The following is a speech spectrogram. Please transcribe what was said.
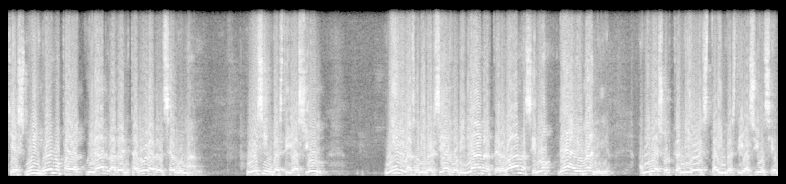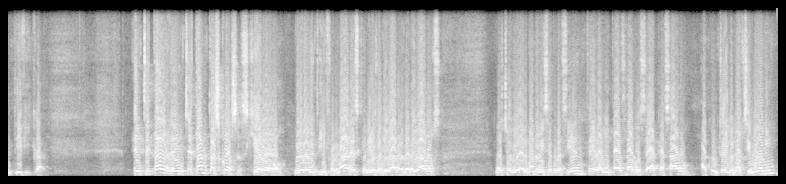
que es muy bueno para cuidar la dentadura del ser humano. No es investigación ni de las universidades bolivianas, peruanas, sino de Alemania. A mí me ha sorprendido esta investigación científica. Entre, entre tantas cosas, quiero brevemente informarles, queridos delegados, delegados, nuestro hermano vicepresidente el año pasado se ha casado, ha contraído matrimonio,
